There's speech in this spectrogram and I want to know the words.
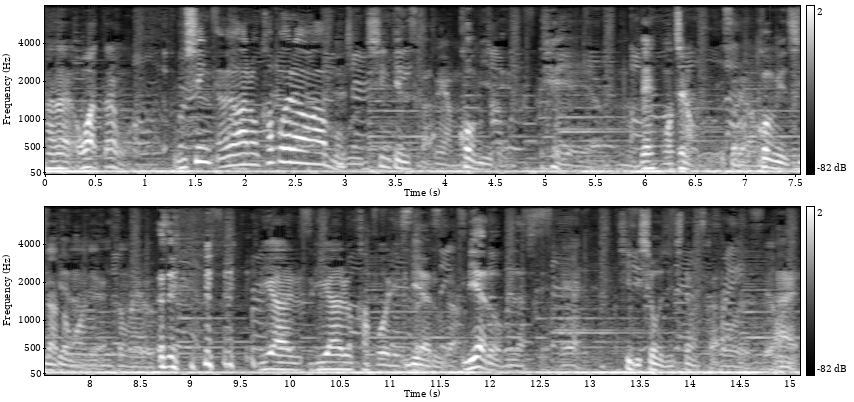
離れ終わったらもう。真あのカポエラはもう真剣ですから。いやもう。こう見えていやいやいやでもちろん。それはこう見えて自他ともに真剣なんで認める。リアルリアルカポエリストリアルリアルを目指してね日々精進してますから。そうですよ、はい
